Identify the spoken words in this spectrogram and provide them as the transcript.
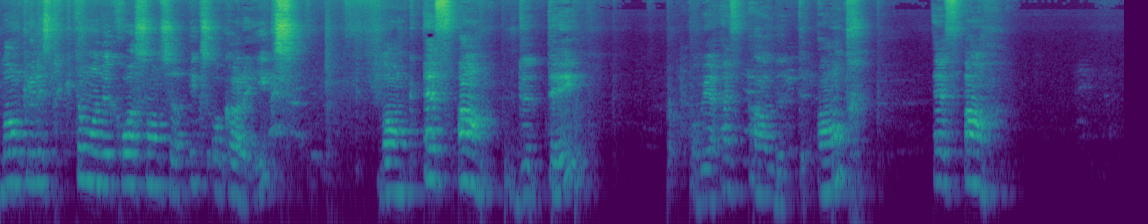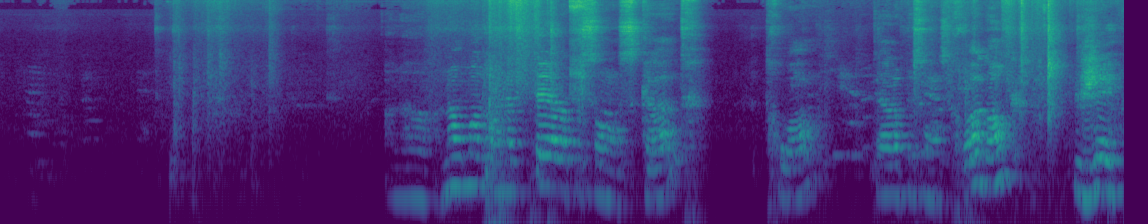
Donc il est strictement décroissant sur x au carré x. Donc F1 de t, ou bien F1 de t entre F1 normalement, on a t à la puissance 4, 3, t à la puissance 3, donc j'ai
